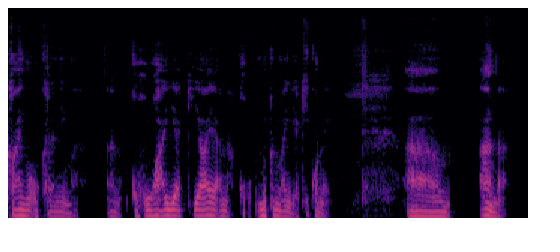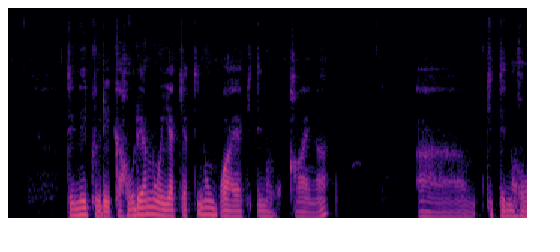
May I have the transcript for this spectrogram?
kāinga o Karanima. Ana, ko hoha ia ki aia, ana, ko nuku mai ia ki konei. Um, ana, tēnei kuri, ka hore anō ia kia tino waia ki te noho kāinga, ā, ki te noho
